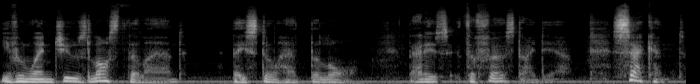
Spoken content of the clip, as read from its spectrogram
even when Jews lost the land, they still had the law. That is the first idea. Second,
